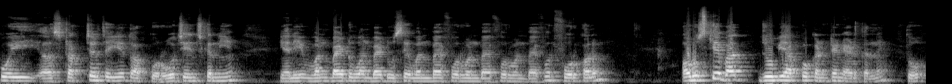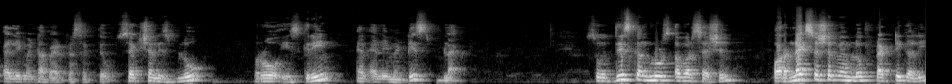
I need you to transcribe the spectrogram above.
कोई स्ट्रक्चर चाहिए तो आपको रो चेंज करनी है। यानी one by two one by two से one by four one by four one by four four column और उसके बाद जो भी आपको कंटेंट ऐड करने तो एलिमेंट आप ऐड कर सकते हो। Section is blue row is green and element is black so this concludes our session और नेक्स्ट सेशन में हम लोग प्रैक्टिकली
